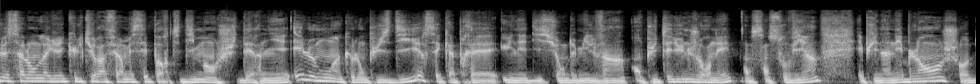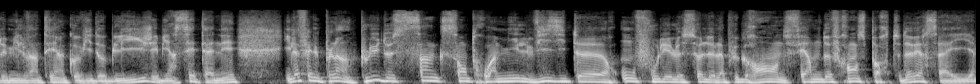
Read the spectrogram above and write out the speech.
Le salon de l'agriculture a fermé ses portes dimanche dernier et le moins que l'on puisse dire, c'est qu'après une édition 2020 amputée d'une journée, on s'en souvient, et puis une année blanche, en 2021 Covid oblige, et eh bien cette année, il a fait le plein. Plus de 503 000 visiteurs ont foulé le sol de la plus grande ferme de France, porte de Versailles.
